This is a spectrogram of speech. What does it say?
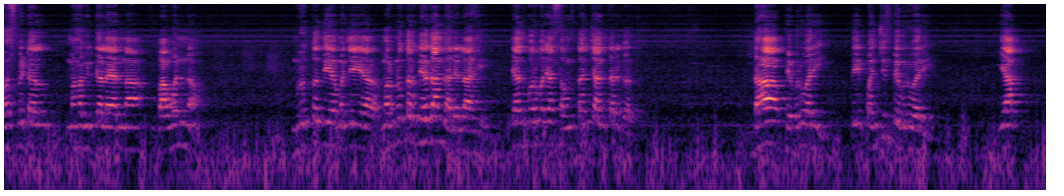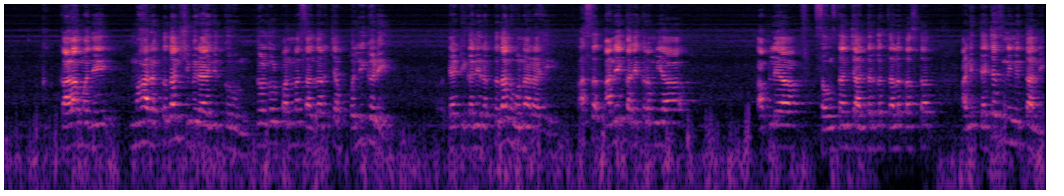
हॉस्पिटल महाविद्यालयांना बावन्न मृतदेह म्हणजे मरणोत्तर देहदान झालेलं आहे. त्याचबरोबर या संस्थांच्या अंतर्गत दहा फेब्रुवारी ते पंचवीस फेब्रुवारी या काळामध्ये महारक्तदान शिबिर आयोजित करून जवळजवळ पन्नास हजारच्या पलीकडे त्या ठिकाणी रक्तदान होणार आहे. असं अनेक कार्यक्रम या आपल्या संस्थांच्या अंतर्गत चालत असतात आणि त्याच्याच निमित्ताने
